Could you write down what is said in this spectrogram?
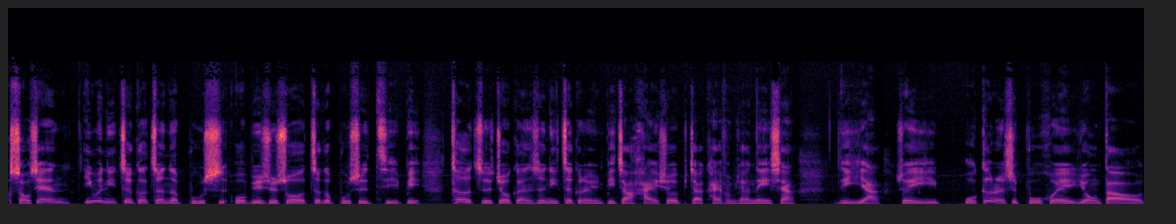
首先，因为你这个真的不是，我必须说这个不是疾病特质，就跟是你这个人比较害羞、比较开放、比较内向一样，所以我个人是不会用到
